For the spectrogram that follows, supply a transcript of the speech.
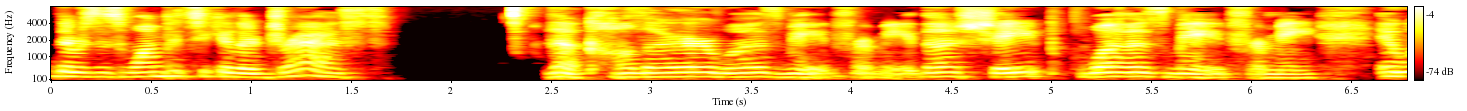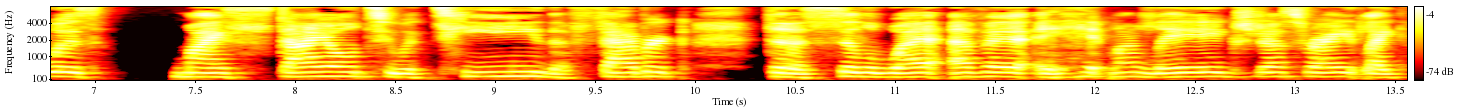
there was this one particular dress the color was made for me. The shape was made for me. It was my style to a T, the fabric, the silhouette of it, it hit my legs just right. Like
